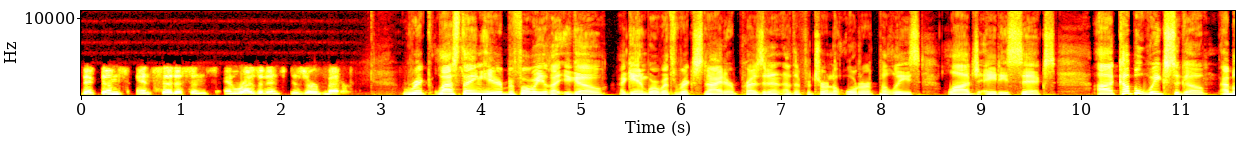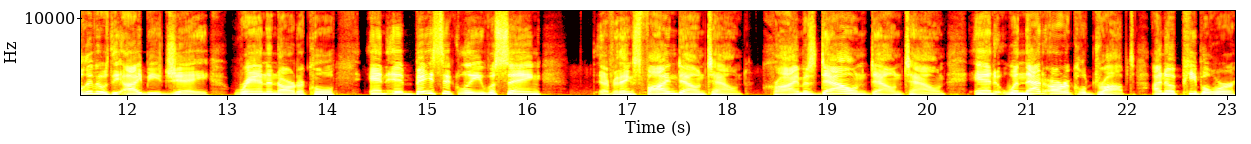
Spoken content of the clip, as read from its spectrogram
Victims and citizens and residents deserve better. Rick, last thing here before we let you go. Again, we're with Rick Snyder, president of the Fraternal Order of Police, Lodge 86. Uh, a couple weeks ago, I believe it was the IBJ, ran an article, and it basically was saying everything's fine downtown. Crime is down downtown. And when that article dropped, I know people were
